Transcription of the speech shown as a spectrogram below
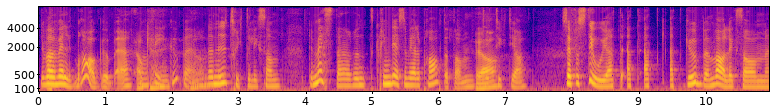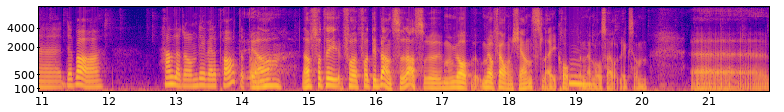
Det var en väldigt bra gubbe, en fin gubbe. ja. Den uttryckte liksom det mesta runt kring det som vi hade pratat om, Ja. tyckte jag. Så jag förstod ju att, att, att, att gubben var liksom, eh, det var, handlade om det vi hade pratat om. Ja, ja för, att, det- för, för att ibland sådär så om jag, om jag får en känsla i kroppen Mm. eller så liksom. Eh,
